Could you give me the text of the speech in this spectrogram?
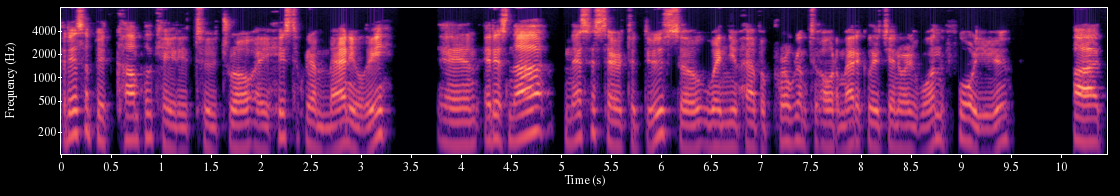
It is a bit complicated to draw a histogram manually, and it is not necessary to do so when you have a program to automatically generate one for you. But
